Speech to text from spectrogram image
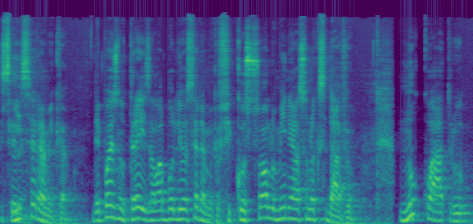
e cerâmica. cerâmica. Depois no 3, ela aboliu a cerâmica, ficou só alumínio e aço inoxidável. No 4,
